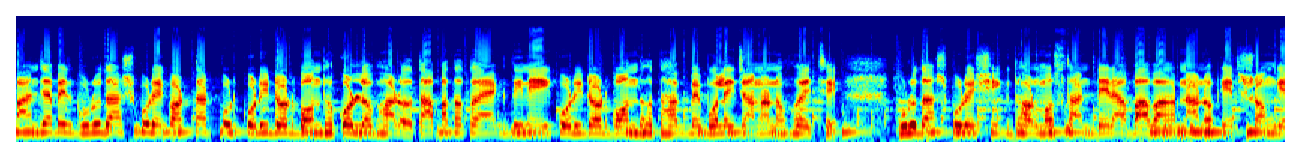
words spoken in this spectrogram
পাঞ্জাবের গুরুদাসপুরে কর্তারপুর করিডোর বন্ধ করল ভারত। আপাতত একদিনে এই করিডোর বন্ধ থাকবে বলে জানানো হয়েছে। গুরুদাসপুরে শিখ ধর্মস্থান ডেরা বাবা নানকের সঙ্গে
